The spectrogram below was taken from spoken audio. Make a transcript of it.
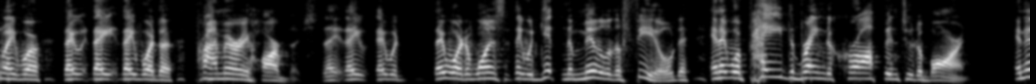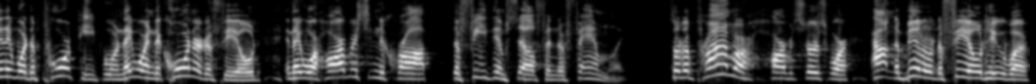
they were they they they were the primary harvest. They they they would they were the ones that they would get in the middle of the field, and they were paid to bring the crop into the barn. And then they were the poor people, and they were in the corner of the field, and they were harvesting the crop to feed themselves and their family. So the primary harvesters were out in the middle of the field who were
